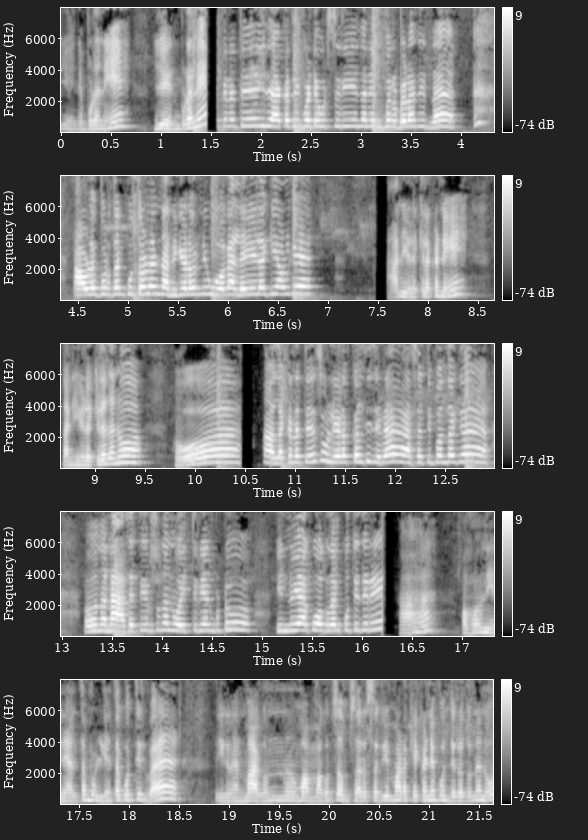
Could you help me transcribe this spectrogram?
ಏನು ಬುಡನೆ ಬುಡನೇ ಬುಡನೆ? ಯಾಕನತೆ ಇದು ಯಾಕತೆ ಬಟ್ಟೆ ಉಡ್ಸಿರಿ ನನಗೆ ಬರಬೇಡದಿದ್ನ ಅವಳೆ ಬರ್ದಂಗೆ ಕೂತಾಳೆ ನನಗೆ ಹೇಳೋರು ನೀವು ಹೋಗಲ್ಲ ಹೇಳಕ್ಕೆ ಅವಳಿಗೆ. ನಾನು ಹೇಳಕ್ಕಿಲ್ಲ ಕಣೆ ನಾನು ಹೇಳಕ್ಕಿಲ್ಲ ನಾನು. ಓ ಅಲ್ಲಕನತೆ ಸುಳ್ಳು ಹೇಳಕ್ ಕಲ್ತಿದ್ದೀರಾ? ಆಸತಿ ಬಂದಾಗ? ಓ, ನನ್ನ ಆಸೆ ತೀರ್ಸು ನಾನು ಹೋಯ್ತೀನಿ ಅಂದ್ಬಿಟ್ಟು ಇನ್ನೂ ಯಾಕೆ ಹೋಗದಂಗೆ ಕೂತಿದ್ದೀರಿ? ಹಾಂ ಓಹೋ ನೀನು ಅಂತ ಮುಳ್ಳಿ ಅಂತ ಗೊತ್ತಿಲ್ವಾ? ಈಗ ನನ್ನ ಮಗನ, ಮೊಮ್ಮಗನ ಸಂಸಾರ ಸರಿ ಮಾಡಕ್ಕೆ ಕಣ್ಣೆ ಬಂದಿರೋದು ನಾನು.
